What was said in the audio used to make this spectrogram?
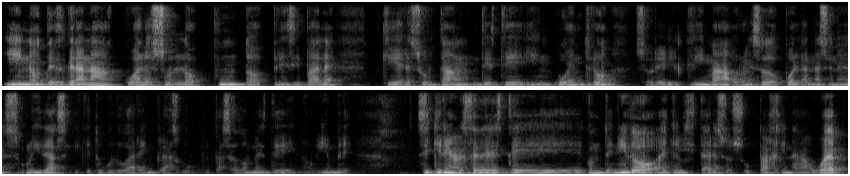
y nos desgrana cuáles son los puntos principales que resultan de este encuentro sobre el clima organizado por las Naciones Unidas y que tuvo lugar en Glasgow el pasado mes de noviembre. Si quieren acceder a este contenido, hay que visitar eso, su página web,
